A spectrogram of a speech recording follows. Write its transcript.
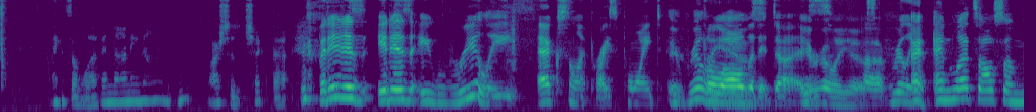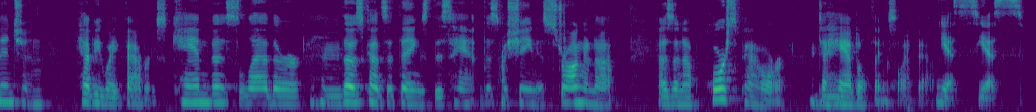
I think it's eleven ninety nine. I should have checked that. But it is it is a really excellent price point It really for all is. that it does. It really is. Uh, really. And, and let's also mention heavyweight fabrics, canvas, leather, Mhm. those kinds of things. This hand, this machine is strong enough, has enough horsepower to Mhm. handle things like that. Yes, yes.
